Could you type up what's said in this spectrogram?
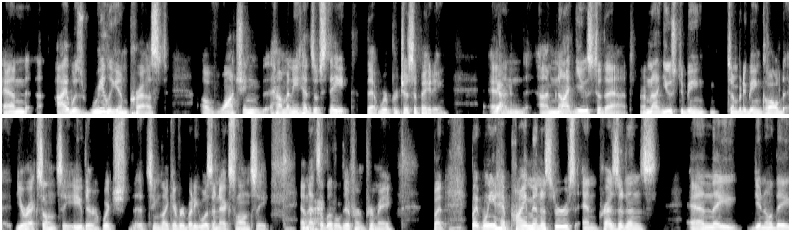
And I was really impressed of watching how many heads of state that were participating. And yeah. I'm not used to that. I'm not used to being somebody being called Your Excellency either, which it seemed like everybody was an excellency. And that's a little different for me. But but when you have prime ministers and presidents and they you know they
